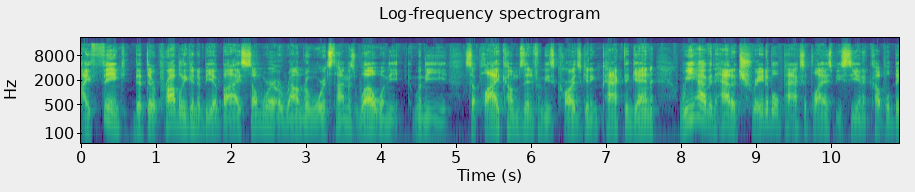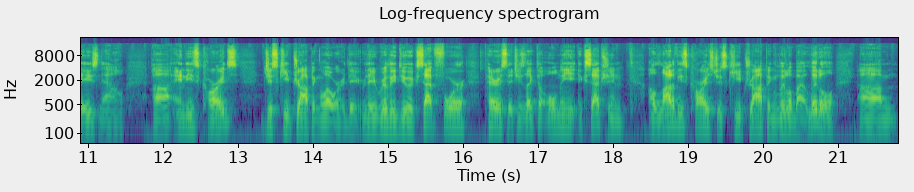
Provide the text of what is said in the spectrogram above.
I think that they're probably going to be a buy somewhere around rewards time as well when the when the supply comes in from these cards getting packed again. We haven't had a tradable pack supply SBC in a couple days now, uh, and these cards just keep dropping lower. They, they really do, except for Perisic. He's like the only exception. A lot of these cards just keep dropping little by little um,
